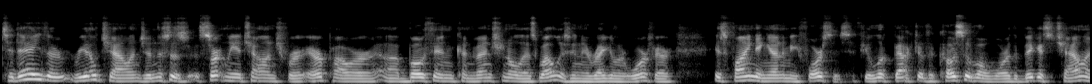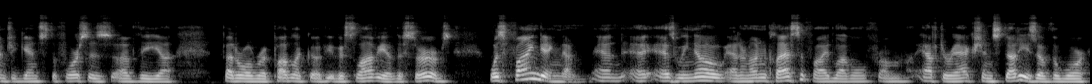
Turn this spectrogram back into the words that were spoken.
today, the real challenge, and this is certainly a challenge for air power, uh, both in conventional as well as in irregular warfare, is finding enemy forces. If you look back to the Kosovo War, the biggest challenge against the forces of the uh, Federal Republic of Yugoslavia, the Serbs, was finding them. And uh, as we know, at an unclassified level from after action studies of the war,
